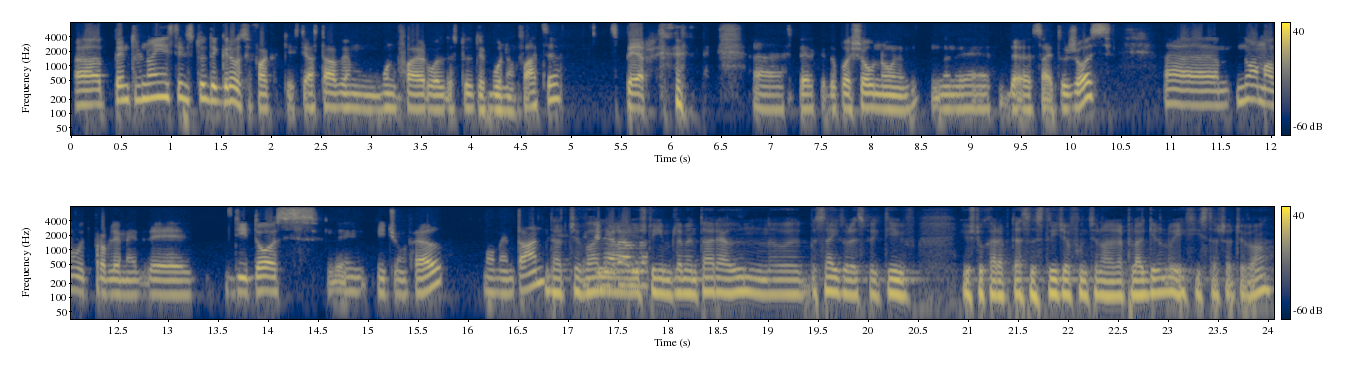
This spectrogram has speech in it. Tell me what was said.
Uh, pentru noi este destul de greu să facă chestia asta. Avem un firewall destul de bun în față. Sper. uh, sper că după show nu, nu ne dă site-ul jos. Uh, nu am avut probleme de DDoS de niciun fel, momentan. Dar ceva în general, la, eu știu, implementarea în uh, site-ul respectiv, eu știu, care putea să strice funcționarea plugin-ului, există așa ceva?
